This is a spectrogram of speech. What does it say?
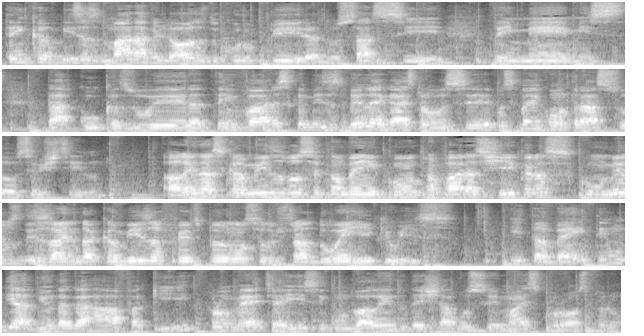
Tem camisas maravilhosas do Curupira, do Saci, tem memes da Cuca Zoeira, tem várias camisas bem legais para você. Você vai encontrar a sua, o seu estilo. Além das camisas, você também encontra várias xícaras com o mesmo design da camisa feitos pelo nosso ilustrador Henrique Wiss. E também tem um diabinho da garrafa que promete aí, segundo a lenda, deixar você mais próspero.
